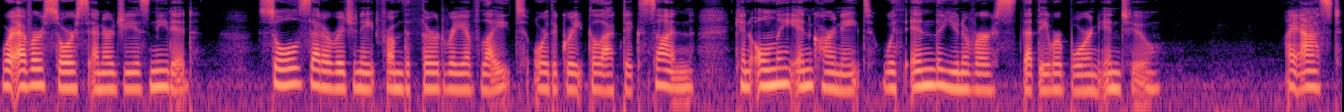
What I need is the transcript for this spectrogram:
wherever Source energy is needed. Souls that originate from the third ray of light or the great galactic sun can only incarnate within the universe that they were born into. I asked,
